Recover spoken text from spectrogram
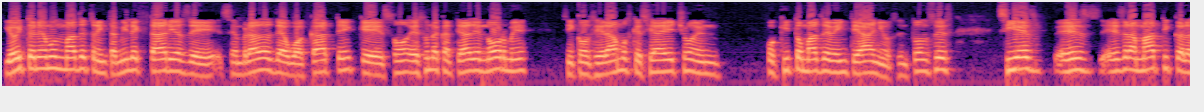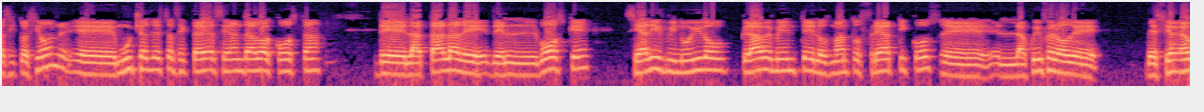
y hoy tenemos más de 30 mil hectáreas de sembradas de aguacate, que son, es una cantidad enorme si consideramos que se ha hecho en poquito más de 20 años. Entonces, sí es, es, es dramática la situación. Eh, muchas de estas hectáreas se han dado a costa de la tala de, del bosque, se ha disminuido gravemente los mantos freáticos, eh, el acuífero de, de Ciudad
